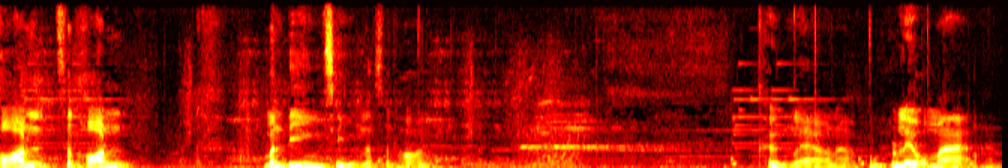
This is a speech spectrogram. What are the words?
ท้อนสะท้อน มันดีจริงๆนะสะท้อน ถึงแล้วนะเร็วมากนะครับ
